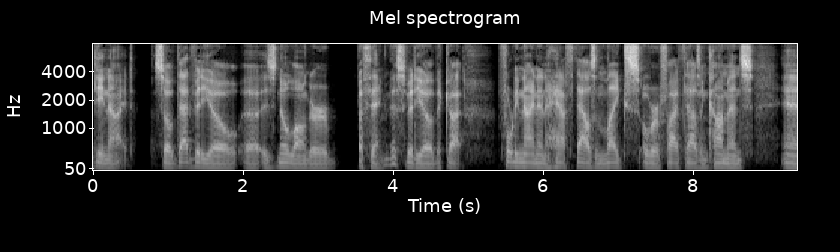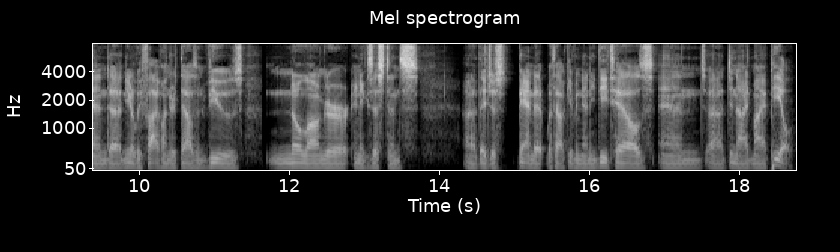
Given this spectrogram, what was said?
denied. So that video uh, is no longer a thing. This video that got 49,500 likes, over 5,000 comments, and uh, nearly 500,000 views, no longer in existence. Uh, they just banned it without giving any details and uh, denied my appeal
